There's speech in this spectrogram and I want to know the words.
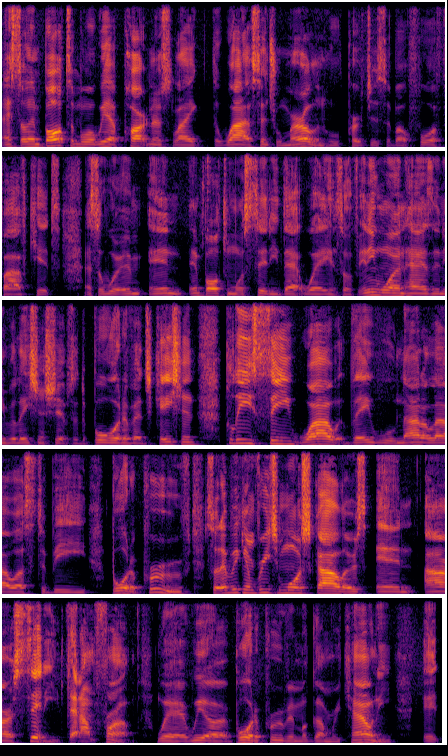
And so in Baltimore, we have partners like the Y of Central Maryland who purchased about four or five kits. And so we're in, in, in Baltimore City that way. And so if anyone has any relationships at the Board of Education, please see why they will not allow us to be board approved so that we can reach more scholars in our city that I'm from, where we are board approved in Montgomery County. It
